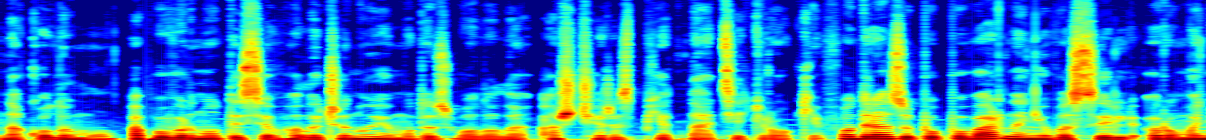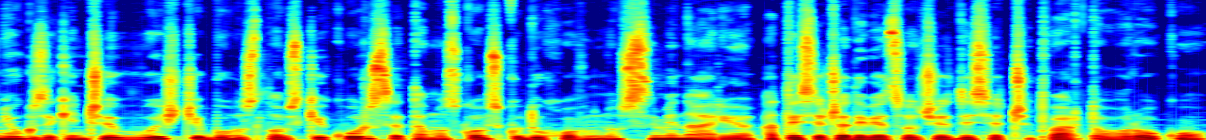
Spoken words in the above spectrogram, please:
на Колиму, а повернутися в Галичину йому дозволили аж через 15 років. Одразу по поверненню Василь Романюк закінчив вищі богословські курси та московську духовну семінарію, а 1964 року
